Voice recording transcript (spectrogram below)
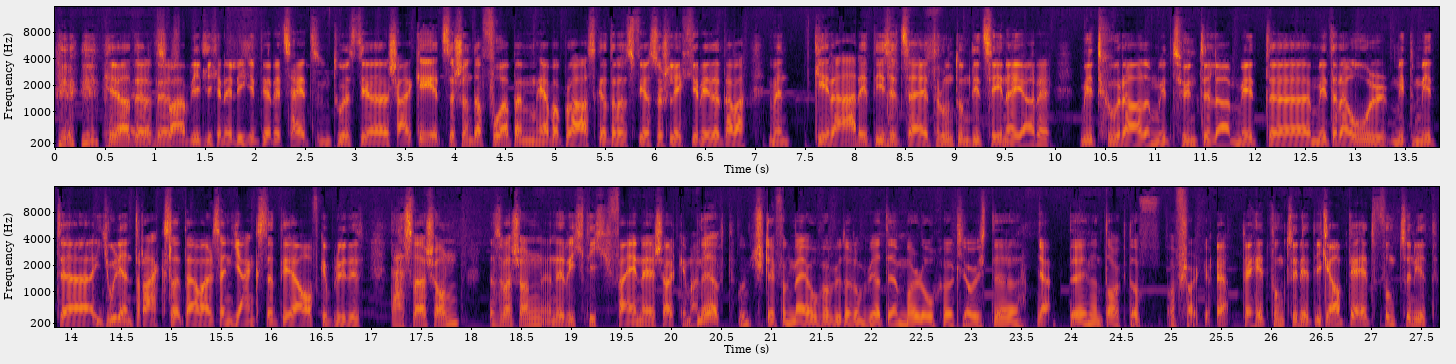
ja, der, das war wirklich eine legendäre Zeit. Und du hast ja Schalke jetzt schon davor beim Herbert Braska Transfer so schlecht geredet, aber ich meine, gerade diese Zeit rund um die Zehnerjahre mit Jurado, mit Hünteler, mit, äh, mit Raoul, mit, mit äh, Julian Draxler, damals ein Youngster, der aufgeblüht ist, das war schon, das war schon eine richtig feine Schalke-Mannschaft. Naja, und Stefan Mayhofer wiederum wäre der Malocher, glaube ich, der, ja. der ihnen taugt auf, auf Schalke. Ja, der hätte funktioniert. Ich glaube, der hätte funktioniert.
